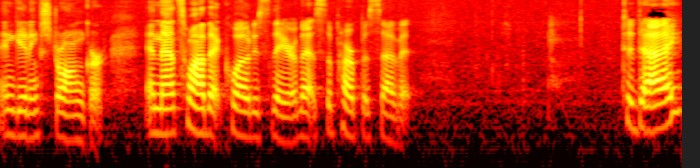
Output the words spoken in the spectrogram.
and getting stronger. And that's why that quote is there. That's the purpose of it. Today,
